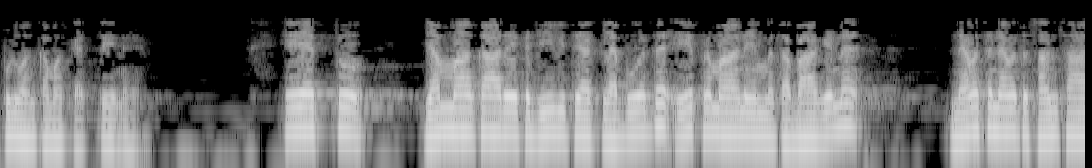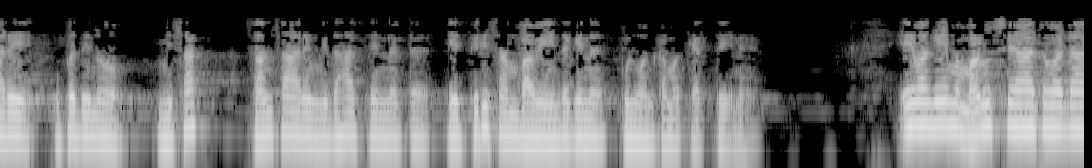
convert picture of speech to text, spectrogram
පුළුවන් කමක් ඇත්තේ නැහැ. ඒ ඇත්තෝ යම් ආකාරයක ජීවිතයක් ලැබුවද ඒ ප්‍රමාණයෙන්ම තබාගෙන නැවත නැවත සංසාරේ උපදිනෝ මිසක් සංසාරයෙන් නිදහස් වෙන්නට ඒ ත්‍රිසම් භවයේ ඉඳගෙන පුළුවන් කමක් ඇත්තේ නැහැ. ඒ වගේම මිනිස්යාට වඩා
